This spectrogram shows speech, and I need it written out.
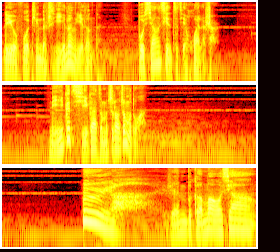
李有福听的是一愣一愣的，不相信自己坏了事儿。你一个乞丐怎么知道这么多？哎呀，人不可貌相，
